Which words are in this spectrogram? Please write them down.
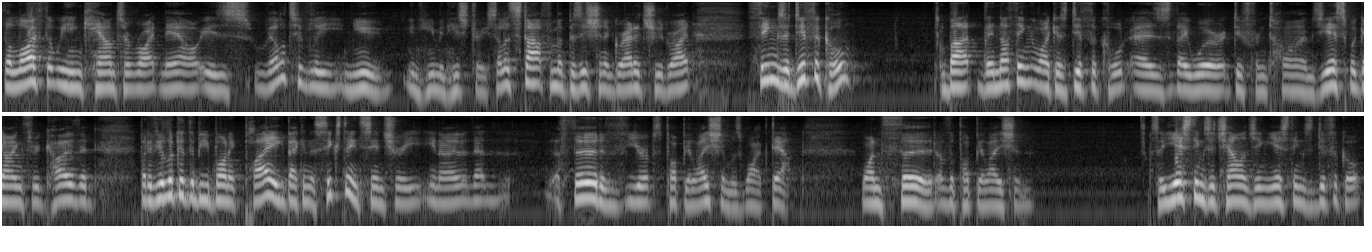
the life that we encounter right now is relatively new in human history. So let's start from a position of gratitude, right? Things are difficult, but they're nothing like as difficult as they were at different times. Yes, we're going through COVID, but if you look at the bubonic plague back in the 16th century, you know that a third of Europe's population was wiped out, one third of the population. So yes, things are challenging. Yes, things are difficult,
